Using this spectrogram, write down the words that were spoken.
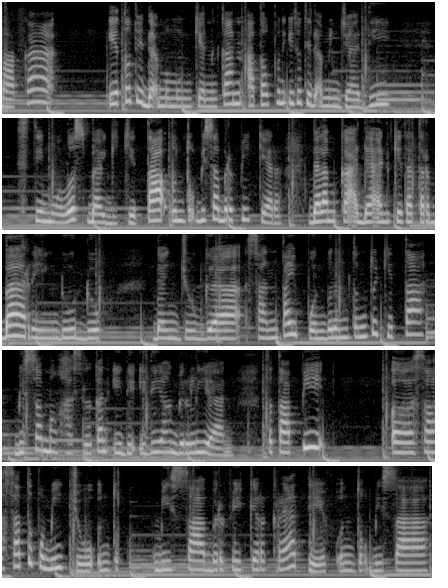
maka itu tidak memungkinkan ataupun itu tidak menjadi stimulus bagi kita untuk bisa berpikir dalam keadaan kita terbaring, duduk, dan juga santai pun belum tentu kita bisa menghasilkan ide-ide yang berlian. Tetapi uh, salah satu pemicu untuk bisa berpikir kreatif, untuk bisa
